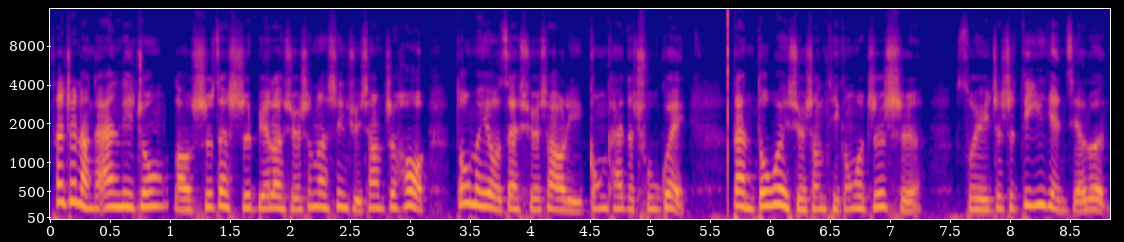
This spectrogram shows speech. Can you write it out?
在这两个案例中，老师在识别了学生的性取向之后，都没有在学校里公开的出柜，但都为学生提供了支持。所以这是第一点结论：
